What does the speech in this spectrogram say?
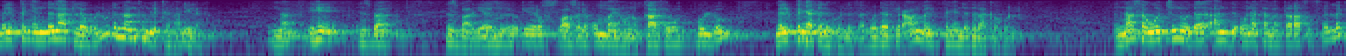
ملك تنين لنا كله لنا أنتم لكنا لله እና ይሄ ህዝብ ህዝብ የረሱል ስ ኡማ የሆነው ካፊሩም ሁሉም መልእክተኛ ተልኮለታል። ወደ ፊርዓውን መልእክተኛ እንደተላከ ሁሉ እና ሰዎችን ወደ አንድ እውነታ መጠራት ስትፈልግ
